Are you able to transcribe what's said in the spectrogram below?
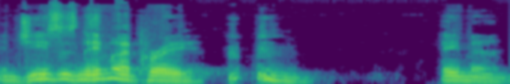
In Jesus' name I pray. Amen.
